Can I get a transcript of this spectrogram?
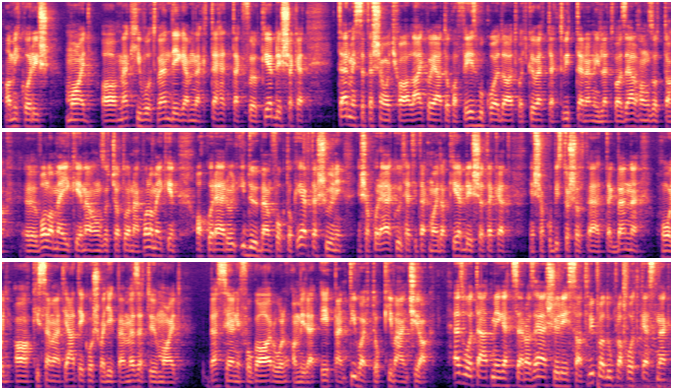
amikor is majd a meghívott vendégemnek tehettek föl kérdéseket. Természetesen, hogyha lájkoljátok a Facebook oldalt, vagy követtek Twitteren, illetve az elhangzottak valamelyikén, elhangzott csatornák valamelyikén, akkor erről időben fogtok értesülni, és akkor elküldhetitek majd a kérdéseteket, és akkor biztosak lehettek benne, hogy a kiszemelt játékos vagy éppen vezető majd beszélni fog arról, amire éppen ti vagytok kíváncsiak. Ez volt tehát még egyszer az első része a Tripla Dupla Podcastnek,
